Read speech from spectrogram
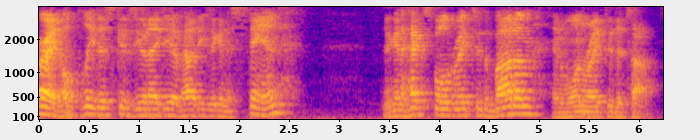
All right, hopefully this gives you an idea of how these are gonna stand. They're gonna hex bolt right through the bottom and one right through the top.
